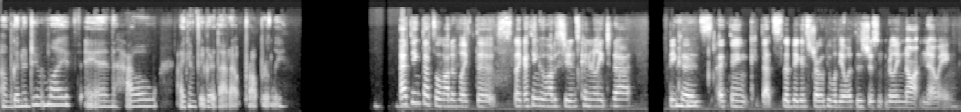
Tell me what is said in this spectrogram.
I'm going to do in life and how I can figure that out properly. I think that's a lot of like the like I think a lot of students can relate to that because mm-hmm. I think that's the biggest struggle people deal with is just really not knowing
